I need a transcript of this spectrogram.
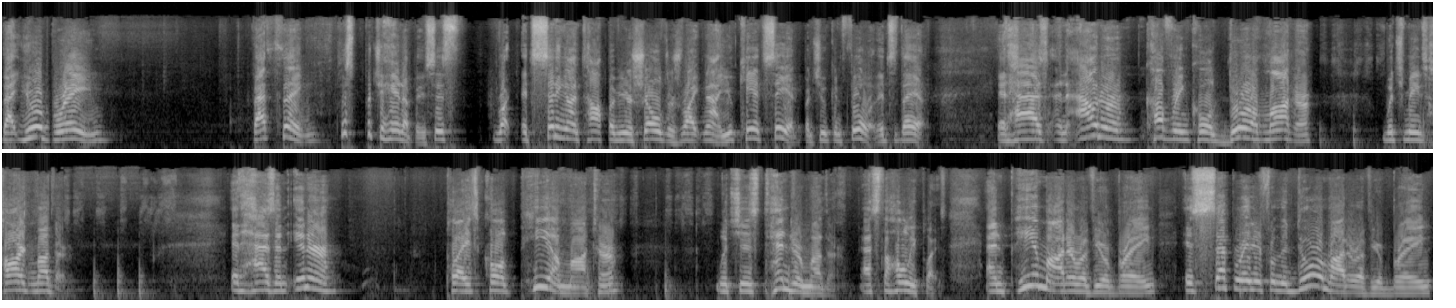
that your brain, that thing, just put your hand up. It's, it's sitting on top of your shoulders right now. You can't see it, but you can feel it. It's there. It has an outer covering called dura mater, which means hard mother. It has an inner place called pia mater, which is tender mother. That's the holy place. And pia mater of your brain is separated from the dura mater of your brain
